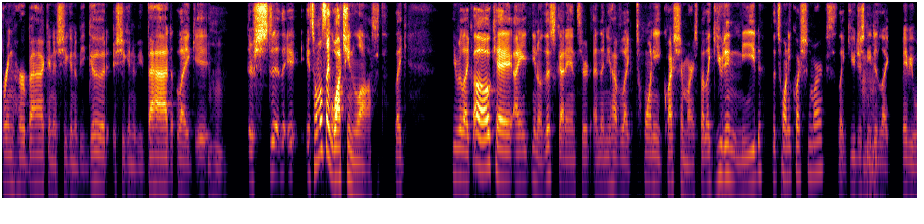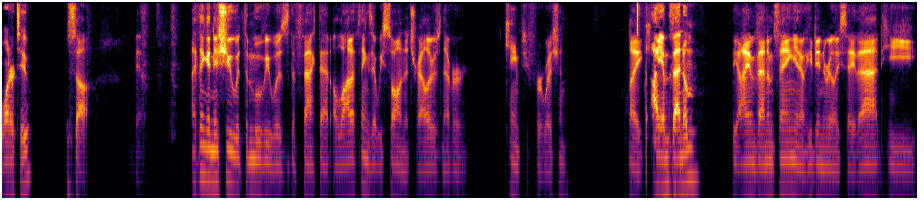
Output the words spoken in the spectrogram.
bring her back, and is she gonna be good? Is she gonna be bad? Like it, mm-hmm. there's still. It, it's almost like watching Lost. Like you were like, oh, okay, I, you know, this got answered, and then you have like 20 question marks, but like you didn't need the 20 question marks, like you just mm-hmm. needed like maybe one or two. So, yeah, I think an issue with the movie was the fact that a lot of things that we saw in the trailers never came to fruition. Like, I am Venom, the I am Venom thing. You know, he didn't really say that. He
